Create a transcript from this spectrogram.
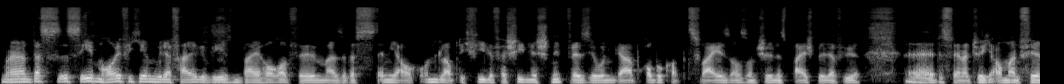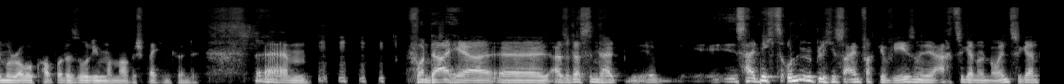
Na, das ist eben häufig irgendwie der Fall gewesen bei Horrorfilmen, also dass es dann ja auch unglaublich viele verschiedene Schnittversionen gab. Robocop 2 ist auch so ein schönes Beispiel dafür. Äh, das wäre natürlich auch mal ein Film, Robocop oder so, die man mal besprechen könnte. Ähm, von daher, äh, also das sind halt äh, ist halt nichts Unübliches einfach gewesen in den 80ern und 90ern,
